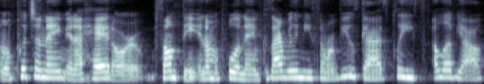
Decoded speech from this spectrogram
I'm gonna put your name in a hat or something, and I'm gonna pull a name because I really need some reviews, guys. Please, I love y'all.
